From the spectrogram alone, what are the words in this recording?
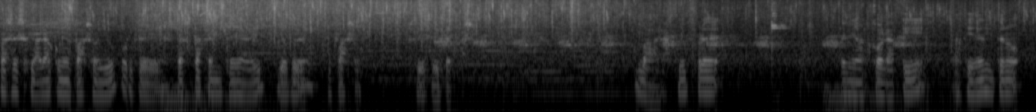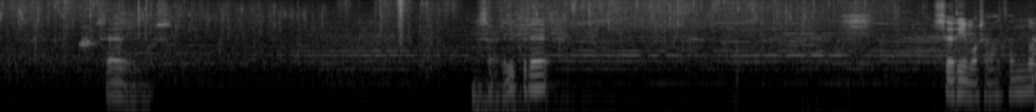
Pasa es que ahora como paso yo, porque está esta gente ahí, yo creo, que paso. Sí, sí, que paso. Vale, cifre. Teníamos por aquí, aquí dentro. Seguimos. Salitre. Seguimos avanzando.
